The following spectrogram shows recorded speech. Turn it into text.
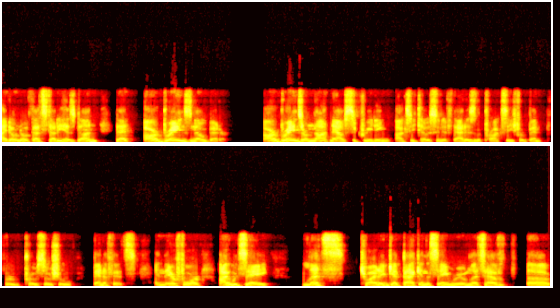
I don't know if that study has done, that our brains know better. Our brains are not now secreting oxytocin if that is the proxy for, ben- for pro-social benefits. And therefore, I would say, let's try to get back in the same room. Let's have uh,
